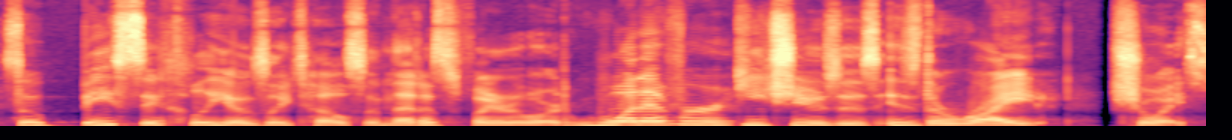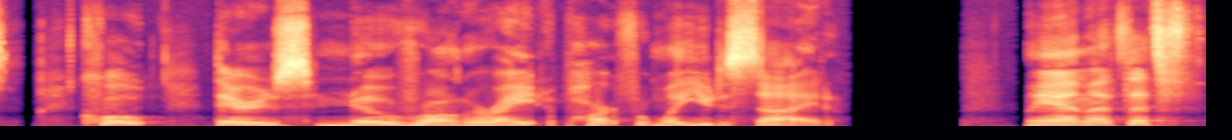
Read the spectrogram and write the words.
So basically, Ozai tells him that as Fire Lord, whatever he chooses is the right choice. Quote, there's no wrong or right apart from what you decide. Man, that's that's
